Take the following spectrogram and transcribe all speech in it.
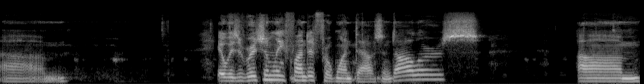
Um, it was originally funded for $1,000. Um,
